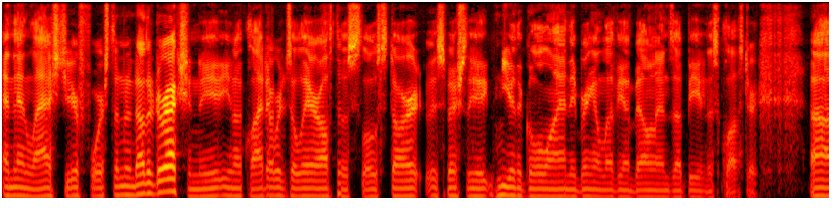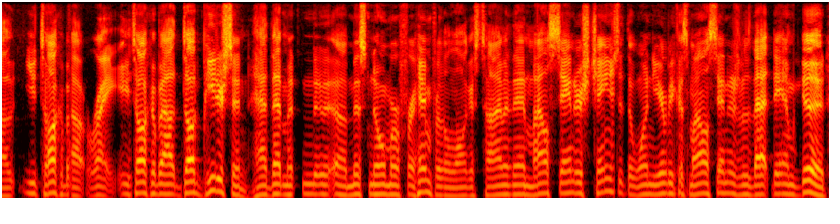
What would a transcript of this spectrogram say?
And then last year forced them another direction. You you know, Clyde Edwards-Helaire off to a slow start, especially near the goal line. They bring in Le'Veon Bell and ends up being this cluster. Uh, you talk about right. You talk about Doug Pederson had that uh, misnomer for him for the longest time, and then Miles Sanders changed it the one year because Miles Sanders was that damn good.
